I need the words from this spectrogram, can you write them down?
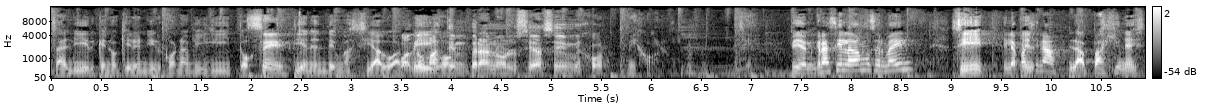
salir, que no quieren ir con amiguitos, que tienen demasiado Cuando apego. más temprano se hace, mejor. Mejor. Sí. Bien, Graciela, ¿damos el mail? Sí. ¿Y la el- página? la página es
